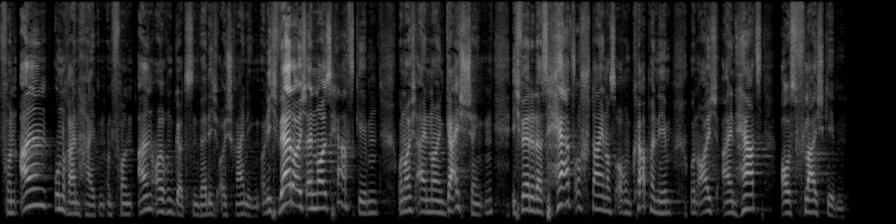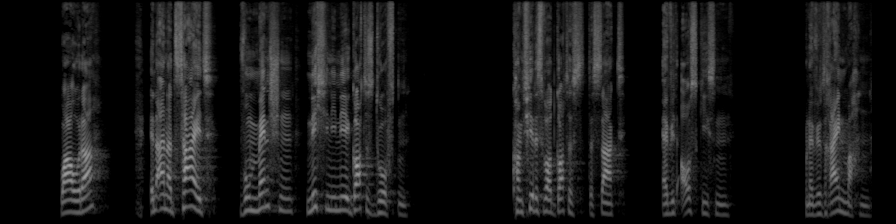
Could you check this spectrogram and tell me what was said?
Von allen Unreinheiten und von allen euren Götzen werde ich euch reinigen. Und ich werde euch ein neues Herz geben und euch einen neuen Geist schenken. Ich werde das Herz aus Stein aus eurem Körper nehmen und euch ein Herz aus Fleisch geben. Wow, oder? In einer Zeit, wo Menschen nicht in die Nähe Gottes durften, kommt hier das Wort Gottes, das sagt, er wird ausgießen und er wird reinmachen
